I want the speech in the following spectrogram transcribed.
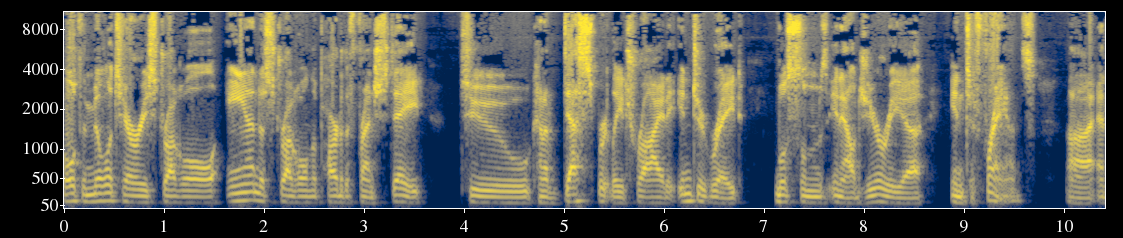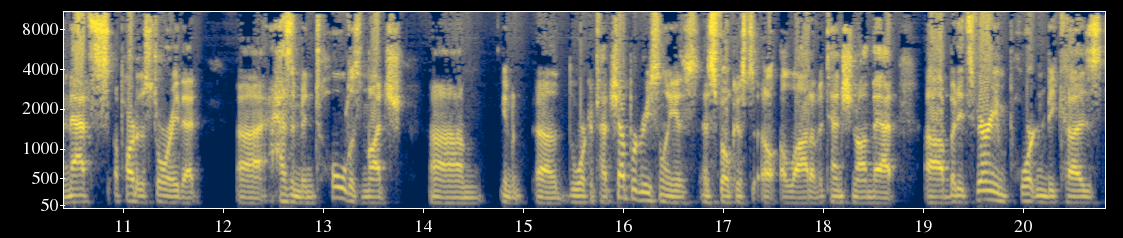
both a military struggle and a struggle on the part of the French state to kind of desperately try to integrate Muslims in Algeria into France. Uh, and that's a part of the story that uh, hasn't been told as much. Um, you know, uh, the work of Todd Shepard recently has, has focused a, a, lot of attention on that. Uh, but it's very important because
